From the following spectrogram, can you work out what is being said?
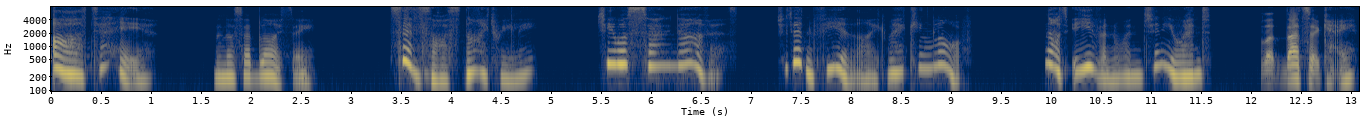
All day, Luna said blithely. Since last night, really. She was so nervous. She didn't feel like making love. Not even when Ginny went. But that's okay,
